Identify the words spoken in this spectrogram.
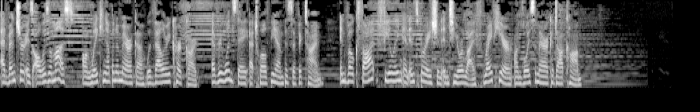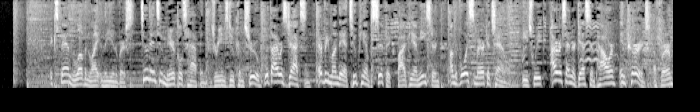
Adventure is always a must on Waking Up in America with Valerie Kirkgard every Wednesday at 12 p.m. Pacific Time. Invoke thought, feeling, and inspiration into your life right here on VoiceAmerica.com. Expand love and light in the universe. Tune into Miracles Happen, Dreams Do Come True with Iris Jackson every Monday at 2 p.m. Pacific, 5 p.m. Eastern on the Voice America channel. Each week, Iris and her guests empower, encourage, affirm,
